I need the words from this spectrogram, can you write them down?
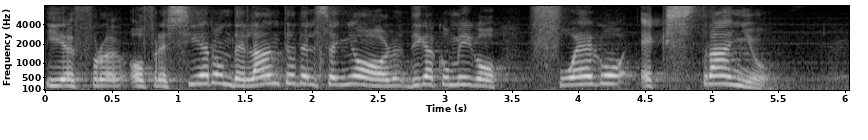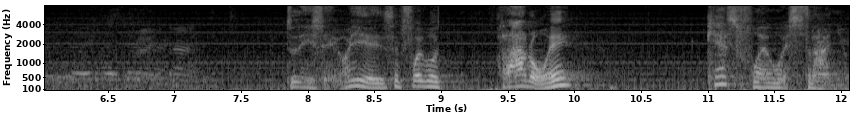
y ofrecieron delante del Señor, diga conmigo, fuego extraño. Tú dices, oye, ese fuego raro, ¿eh? ¿Qué es fuego extraño?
